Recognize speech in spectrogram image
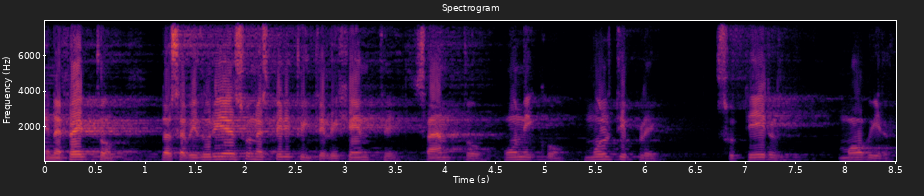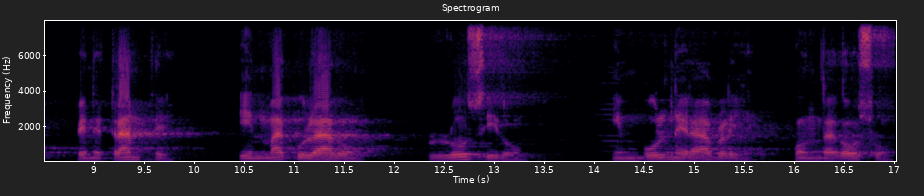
En efecto, la sabiduría es un espíritu inteligente, santo, único, múltiple, sutil, móvil, penetrante, inmaculado, lúcido, invulnerable, bondadoso,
